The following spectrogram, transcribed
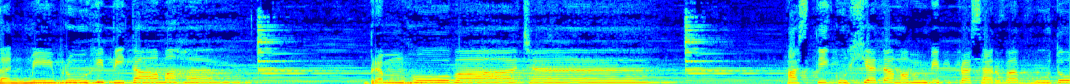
तन्मे ब्रूहि पितामह। ब्रह्मोवाच। अस्ति गुह्यतमं विप्र सर्वभूतोपकारकम्।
